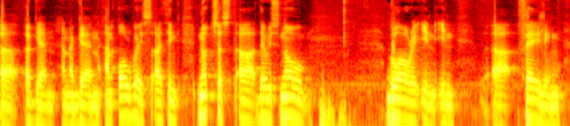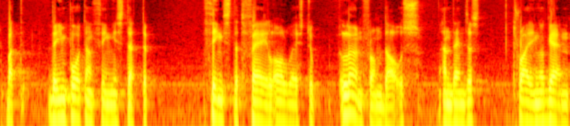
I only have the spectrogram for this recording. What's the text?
uh, again and again, and always I think not just uh, there is no glory in in uh, failing, but the important thing is that the things that fail always to learn from those, and then just trying again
